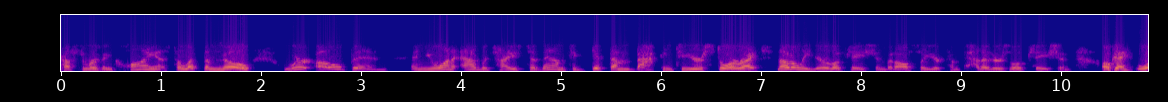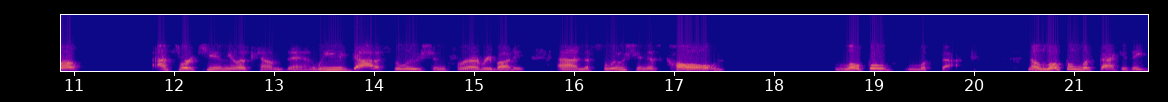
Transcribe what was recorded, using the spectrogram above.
customers and clients to let them know we're open? And you want to advertise to them to get them back into your store, right? Not only your location, but also your competitor's location. Okay, well, that's where Cumulus comes in. We've got a solution for everybody. And the solution is called Local Lookback. Now, local lookback is a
